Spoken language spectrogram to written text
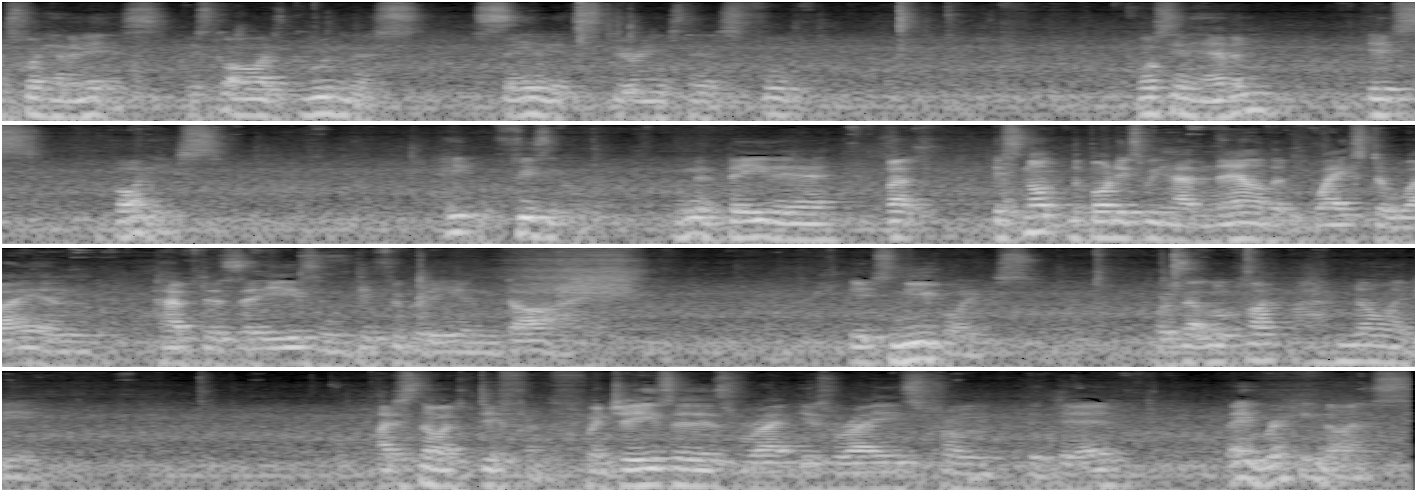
That's what heaven is. It's God's goodness, seen and experienced in its full. What's in heaven? It's bodies, people, physical. We're going to be there, but it's not the bodies we have now that waste away and have disease and difficulty and die. It's new bodies. What does that look like? I have no idea. I just know it's different. When Jesus is raised from the dead, they recognize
